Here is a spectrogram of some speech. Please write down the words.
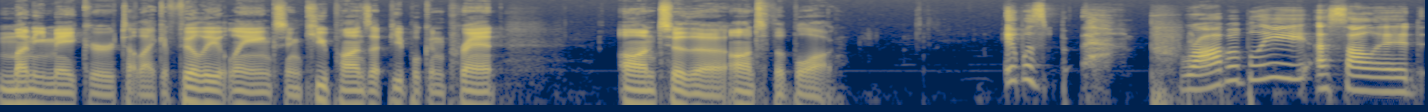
moneymaker to like affiliate links and coupons that people can print onto the onto the blog? it was probably a solid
